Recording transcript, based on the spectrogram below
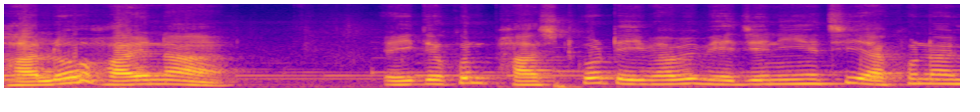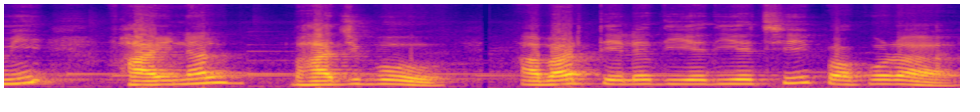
ভালো হয় না। এই দেখুন ফার্স্ট কোট এইভাবে ভেজে নিয়েছি। এখন আমি ফাইনাল ভাজবো। আবার তেলে দিয়ে দিয়েছি পকোড়া।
